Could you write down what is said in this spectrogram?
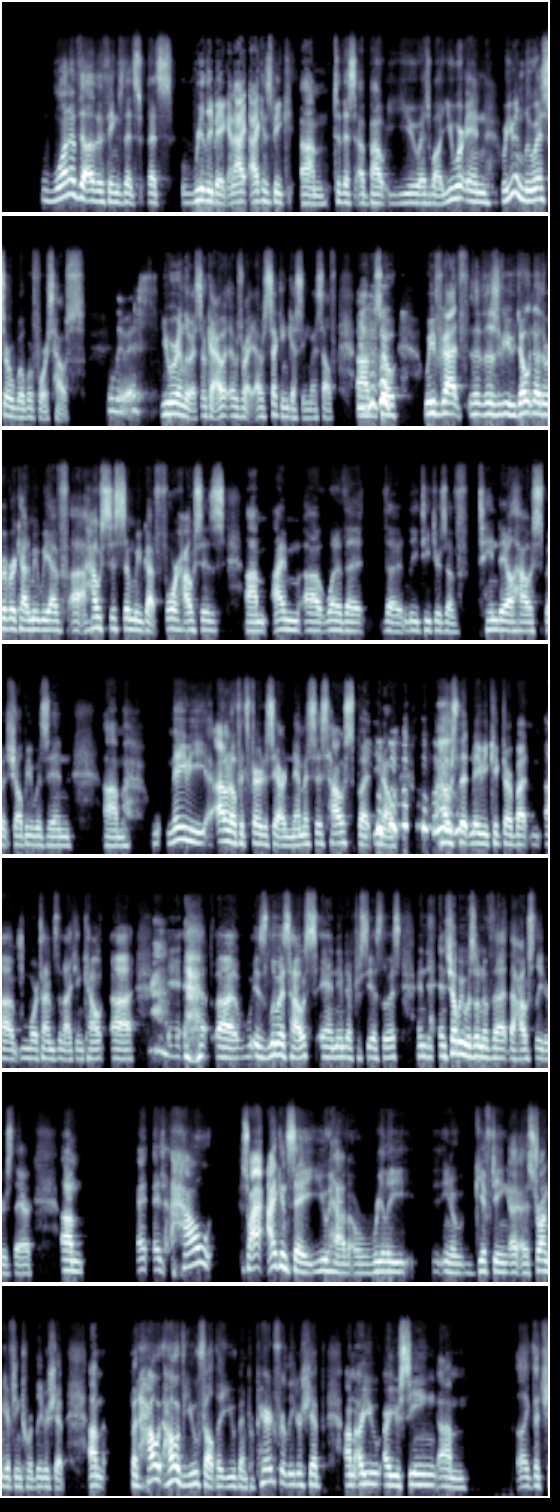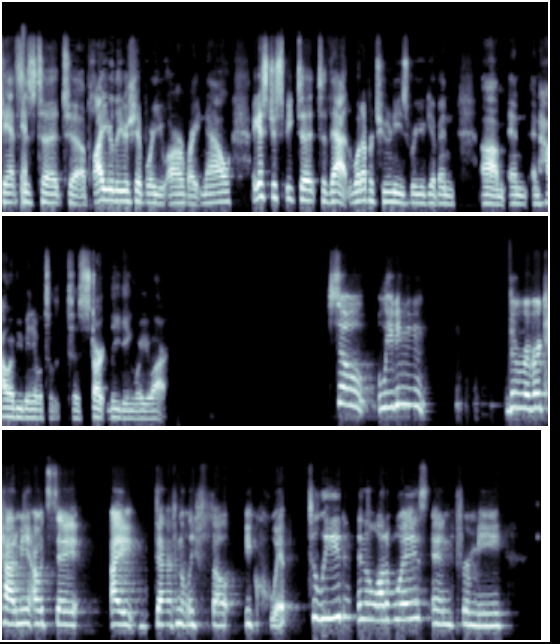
one of the other things that's that's really big and i i can speak um to this about you as well. You were in were you in lewis or wilberforce house Lewis. you were in Lewis. Okay, I, I was right. I was second guessing myself. Um, so we've got those of you who don't know the River Academy. We have a house system. We've got four houses. Um, I'm uh, one of the the lead teachers of Tyndale House, but Shelby was in. Um, maybe I don't know if it's fair to say our nemesis house, but you know, house that maybe kicked our butt uh, more times than I can count uh, uh, is Lewis House, and named after C.S. Lewis. And and Shelby was one of the the house leaders there. Um, and, and how? So I, I can say you have a really you know gifting, a, a strong gifting toward leadership. Um, but how how have you felt that you've been prepared for leadership? Um, are you are you seeing um, like the chances to to apply your leadership where you are right now? I guess just speak to to that. What opportunities were you given, um, and and how have you been able to to start leading where you are? So leaving the River Academy, I would say I definitely felt equipped to lead in a lot of ways. And for me,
